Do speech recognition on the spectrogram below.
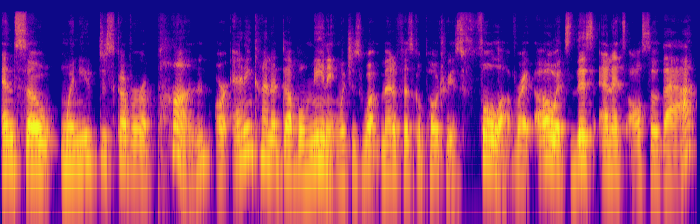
And so when you discover a pun or any kind of double meaning, which is what metaphysical poetry is full of, right? Oh, it's this and it's also that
